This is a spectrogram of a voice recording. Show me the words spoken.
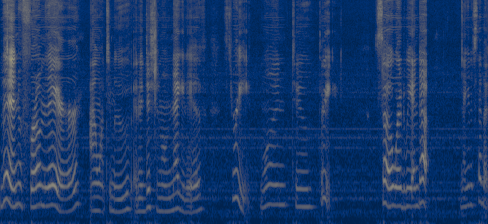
Then, from there, I want to move an additional negative 3. 1, 2, 3. So, where do we end up? Negative 7.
